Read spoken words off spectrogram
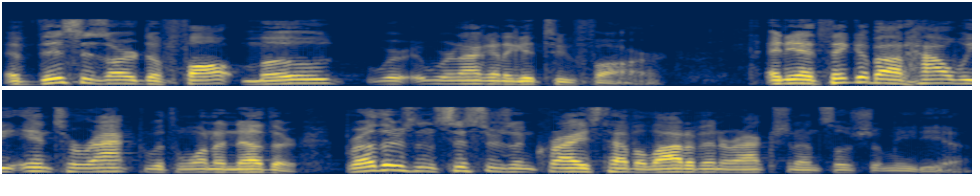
If this is our default mode, we're, we're not going to get too far. And yet think about how we interact with one another. Brothers and sisters in Christ have a lot of interaction on social media.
